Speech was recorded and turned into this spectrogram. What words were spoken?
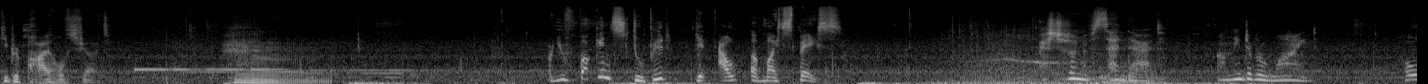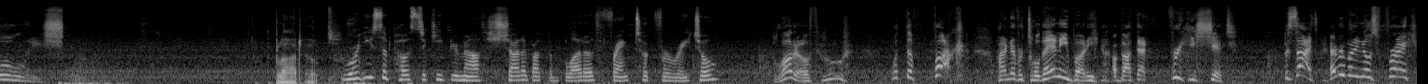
Keep your pie holes shut. Are you fucking stupid? Get out of my space. I shouldn't have said that. I'll need to rewind. Holy sh... Blood oath. Weren't you supposed to keep your mouth shut about the blood oath Frank took for Rachel? Blood oath? Who? What the fuck? I never told anybody about that freaky shit. Besides, everybody knows Frank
